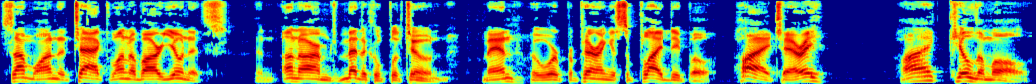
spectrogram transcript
someone attacked one of our units, an unarmed medical platoon, men who were preparing a supply depot. Why, Terri? Why kill them all?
